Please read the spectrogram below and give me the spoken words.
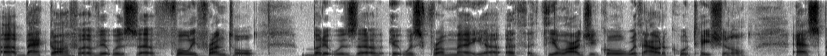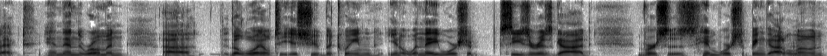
uh, backed off of. It was uh, fully frontal, but it was uh, it was from a, uh, a, theological without a quotational aspect. And then the Roman, uh, the loyalty issue between you know when they worship Caesar as God versus him worshiping God alone.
